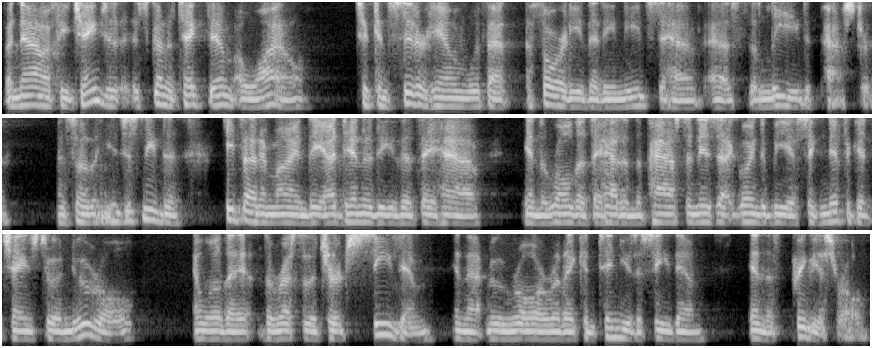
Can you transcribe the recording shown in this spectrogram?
But now, if he changes, it's going to take them a while to consider him with that authority that he needs to have as the lead pastor. And so that you just need to keep that in mind the identity that they have in the role that they had in the past. And is that going to be a significant change to a new role? and will they, the rest of the church see them in that new role or will they continue to see them in the previous role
